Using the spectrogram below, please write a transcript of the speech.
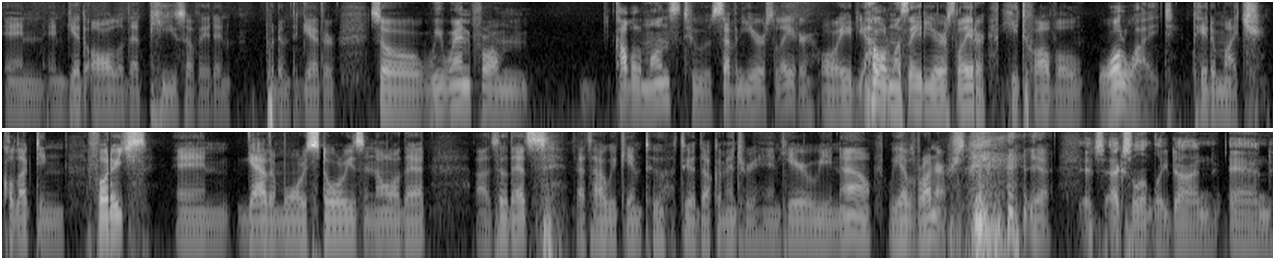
and, and get all of that piece of it and put them together. So we went from couple of months to seven years later, or eight, almost eight years later, he traveled worldwide, pretty much collecting footage and gather more stories and all of that. Uh, so that's that's how we came to to a documentary, and here we now we have runners. yeah, it's excellently done. And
